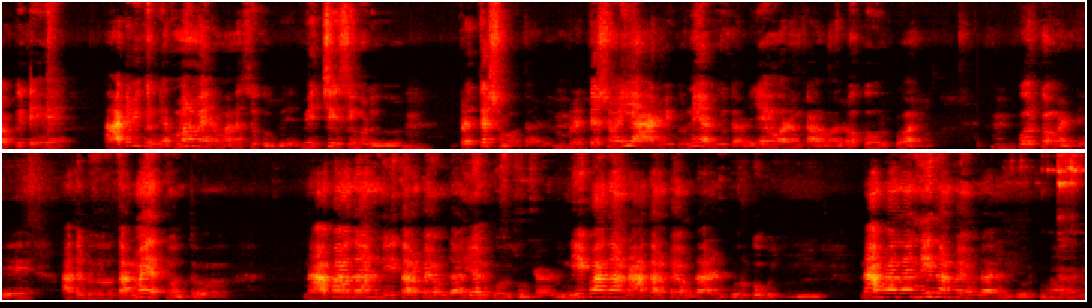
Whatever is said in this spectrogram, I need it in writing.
కప్పితే ఆటవికి నిర్మలమైన మనస్సుకు మె- మెచ్చి శివుడు ప్రత్యక్షమవుతాడు. ప్రత్యక్షమై ఆటవికుడిని అడుగుతాడు. ఏం వరం కావాలో కోరుకో అని. కోరుకోమంటే అతడు తన్మయత్వంతో నా పాదాలు నీ తలపై ఉండాలి అని కోరుకుంటాడు. నీ పాదాలు నా తలపై ఉండాలని కోరుకోబోయి నా పాదాలు నీ తలపై ఉండాలని కోరుకుంటాడు.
